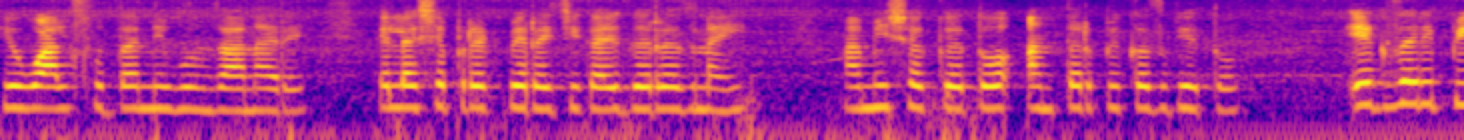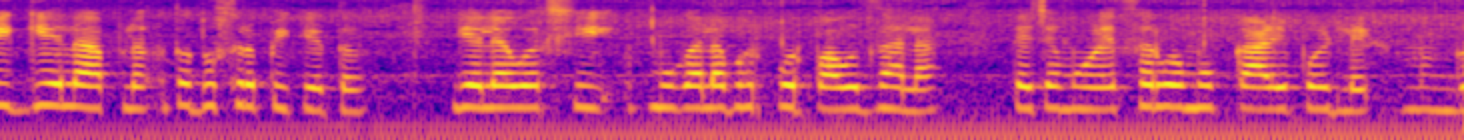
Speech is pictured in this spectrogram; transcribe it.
हे वालसुद्धा निघून जाणार. आहे याला सेपरेट पेरायची काही गरज नाही. आम्ही शक्यतो आंतरपिकच घेतो. एक जरी पीक गेलं आपलं तर दुसरं पीक येतं. गेल्या वर्षी मुगाला भरपूर पाऊस झाला. त्याच्यामुळे सर्व मूग काळे पडले. मग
